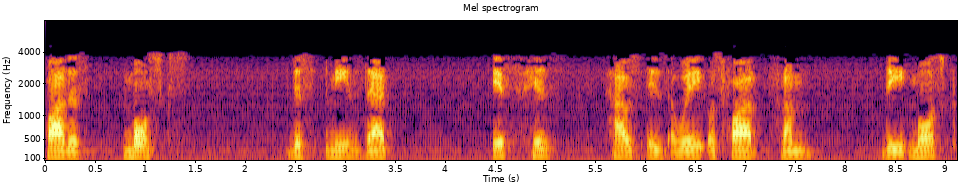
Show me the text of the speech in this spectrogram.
farthest mosques. This means that if his house is away or far from the mosque,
